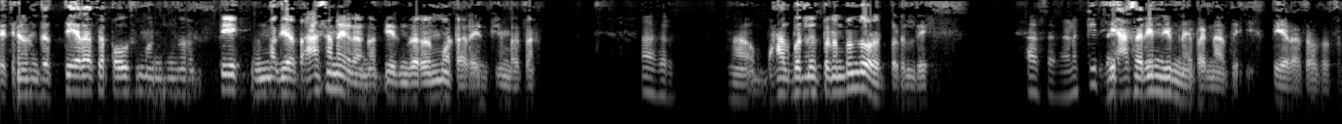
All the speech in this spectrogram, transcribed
त्याच्यानंतर तेराचा पाऊस मग ते मध्ये आता असा नाही राहणार. ते जरा मोठा राहील ठिंबाचा हा सर. हा, भाग बदलत पडेल पण जोरात पडेल ते. हा सर. नक्कीच हे असा रिमझिम नाही पडणार ते तेरा चौदाचा.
